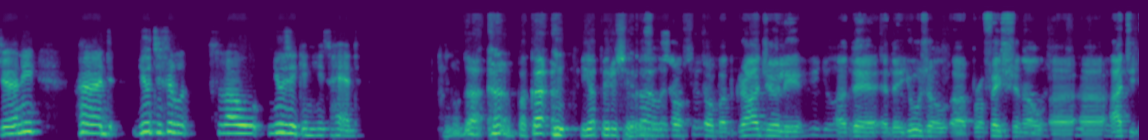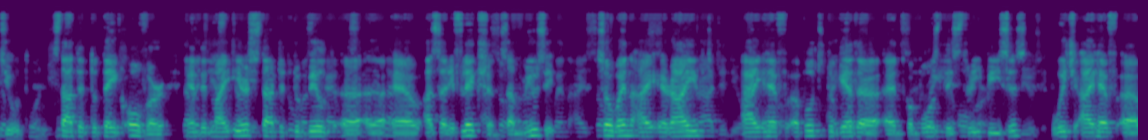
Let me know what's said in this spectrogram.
journey, heard beautiful, slow music in his head. Ну да, пока я пересекал это So, всё, so but gradually, видел uh, это the the видео, usual uh, мне professional казалось, uh, что с uh, музыкой вообще attitude покончено. started to take over, and in my ears started to build uh, uh, uh, as a reflection some music. So when I arrived, I have uh, put together and composed these three pieces, which I have uh,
